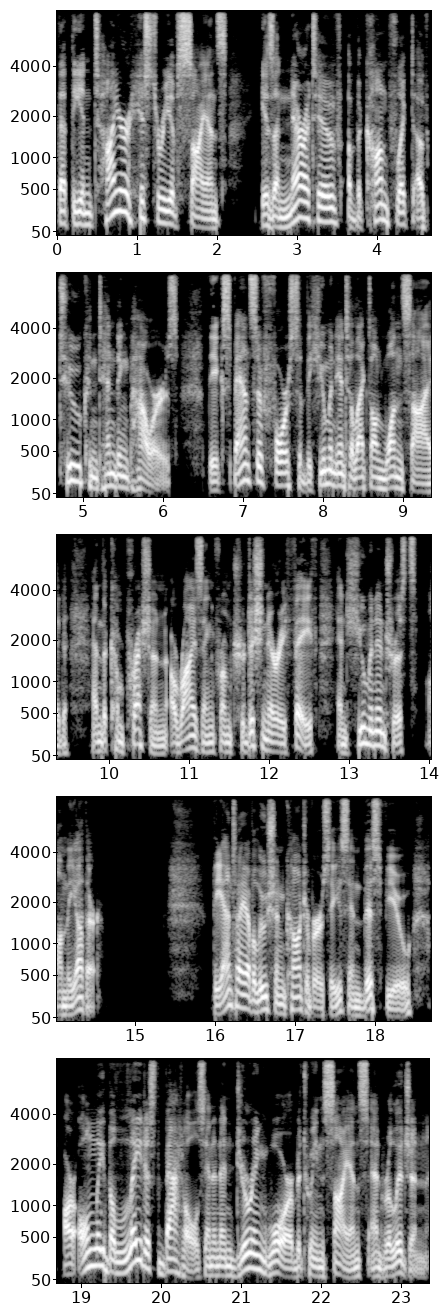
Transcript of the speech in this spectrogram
that the entire history of science is a narrative of the conflict of two contending powers, the expansive force of the human intellect on one side, and the compression arising from traditionary faith and human interests on the other. The anti evolution controversies, in this view, are only the latest battles in an enduring war between science and religion.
